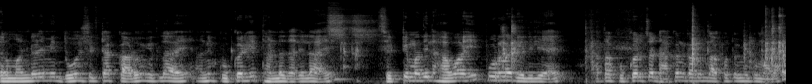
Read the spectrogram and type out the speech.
तर मंडळी मी दोन शिट्ट्या काढून घेतला आहे आणि कुकरही थंड झालेला आहे. शिट्टीमधील हवा ही पूर्ण गेलेली आहे. आता कुकरचं ढाकण काढून दाखवतो मी तुम्हाला.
